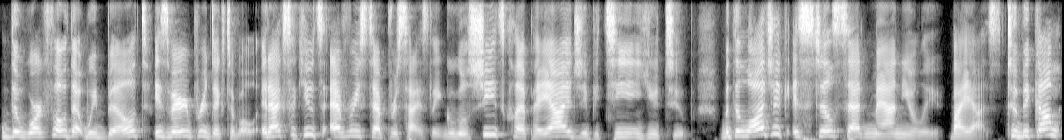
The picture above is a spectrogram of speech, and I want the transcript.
the workflow that we built is very predictable. It executes every step precisely Google Sheets, Klap AI, GPT, YouTube. But the logic is still set manually by us. To become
